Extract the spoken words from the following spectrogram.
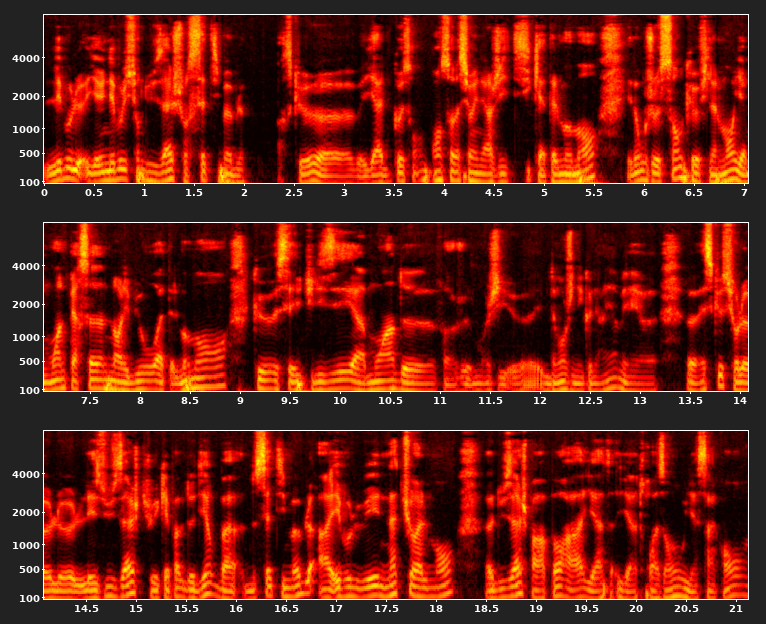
il y a une évolution d'usage sur cet immeuble? Parce que euh, il y a une consommation énergétique à tel moment et donc je sens que finalement il y a moins de personnes dans les bureaux à tel moment que c'est utilisé à moins de enfin je, moi euh, évidemment je n'y connais rien mais euh, est-ce que sur le, les usages tu es capable de dire bah cet immeuble a évolué naturellement d'usage par rapport à il y a il y a trois ans ou il y a cinq ans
